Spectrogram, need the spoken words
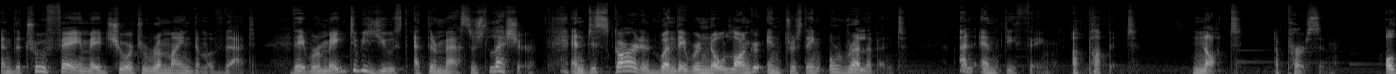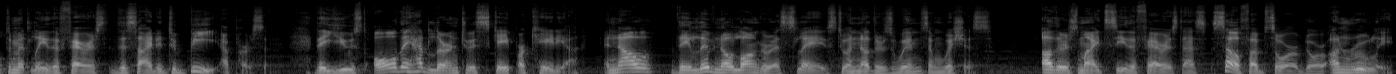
and the true Fae made sure to remind them of that. They were made to be used at their master's leisure, and discarded when they were no longer interesting or relevant. An empty thing, a puppet, not a person. Ultimately, the fairest decided to be a person. They used all they had learned to escape Arcadia and now they live no longer as slaves to another's whims and wishes. Others might see the fairest as self absorbed or unruly,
